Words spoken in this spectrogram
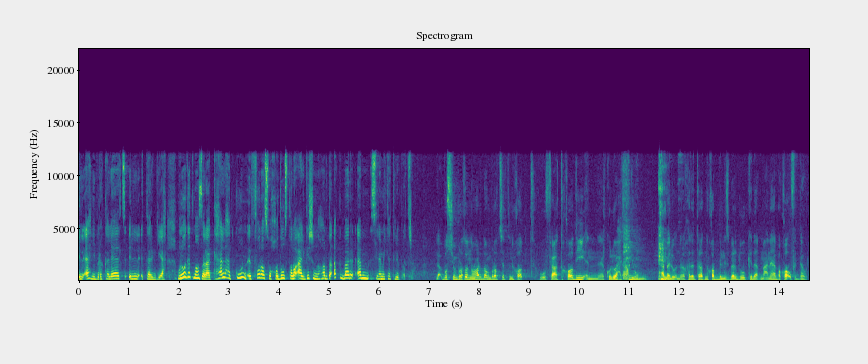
الأهلي بركلات الترجيح. من وجهة نظرك هل هتكون الفرص وحظوظ طلائع الجيش النهارده أكبر أم سيراميكا كليوباترا؟ لا بصي مباراة النهارده مباراة ست نقاط. وفي اعتقادي إن كل واحد فيهم امله إن لو خد الثلاث نقاط بالنسبة له كده معناها بقائه في الدوري.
